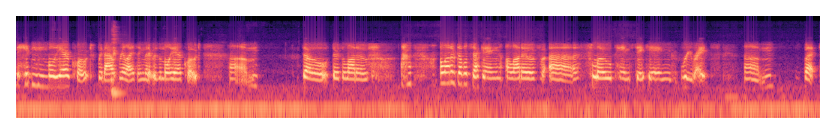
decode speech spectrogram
hidden Moliere quote without realizing that it was a Moliere quote. Um, so there's a lot of a lot of double checking, a lot of uh, slow, painstaking rewrites. Um, but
